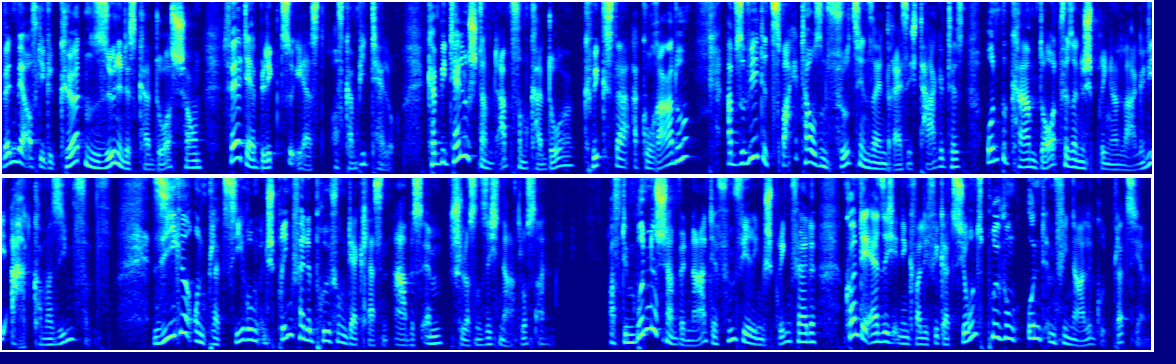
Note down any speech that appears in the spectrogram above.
Wenn wir auf die gekörten Söhne des Cadors schauen, fällt der Blick zuerst auf Campitello. Campitello stammt ab vom Cador Quickstar Accurado, absolvierte 2014 seinen 30-Tage-Test und bekam dort für seine Springanlage die 8,75. Siege und Platzierung in Springpferdeprüfungen der Klassen A bis M schlossen sich nahtlos an. Auf dem Bundeschampionat der fünfjährigen Springpferde konnte er sich in den Qualifikationsprüfungen und im Finale gut platzieren.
